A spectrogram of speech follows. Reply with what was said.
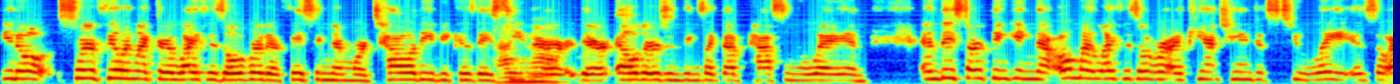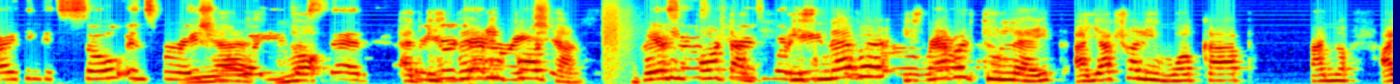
you know, sort of feeling like their life is over. They're facing their mortality because they see their their elders and things like that passing away, and and they start thinking that, oh, my life is over. I can't change. It's too late. And so I think it's so inspirational yes, what you no, just said. Uh, and it's very important. Very yes, important. It's never it's never too late. I actually woke up I know I,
